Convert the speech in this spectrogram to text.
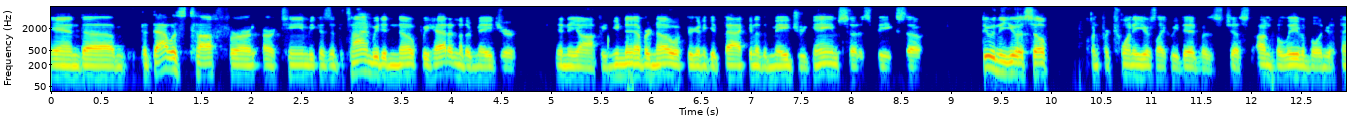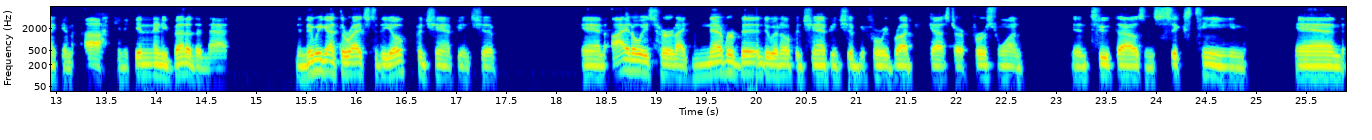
and um, but that was tough for our, our team because at the time we didn't know if we had another major in the offing. You never know if you're going to get back into the major game, so to speak. So doing the U.S. Open for 20 years like we did was just unbelievable, and you're thinking, ah, can it get any better than that? And then we got the rights to the Open Championship, and I'd always heard I'd never been to an Open Championship before we broadcast our first one in 2016. And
